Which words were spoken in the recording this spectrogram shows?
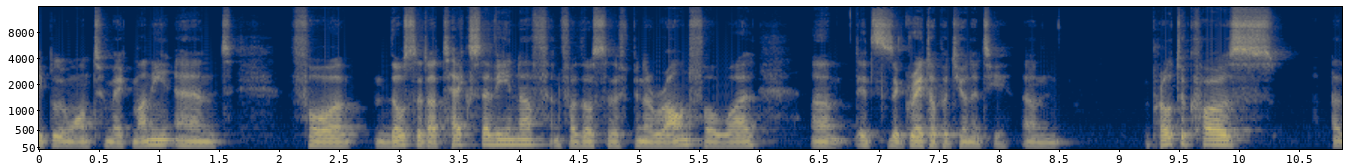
People want to make money, and for those that are tech savvy enough, and for those that have been around for a while, um, it's a great opportunity. Um, protocols uh,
